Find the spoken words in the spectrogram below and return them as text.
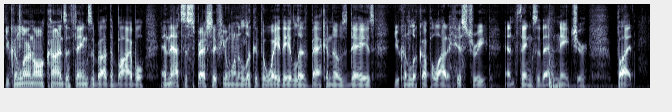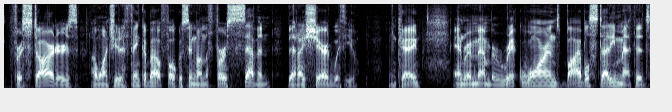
You can learn all kinds of things about the Bible. And that's especially if you want to look at the way they lived back in those days. You can look up a lot of history and things of that nature. But for starters, I want you to think about focusing on the first seven that I shared with you. Okay? And remember, Rick Warren's Bible study methods.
